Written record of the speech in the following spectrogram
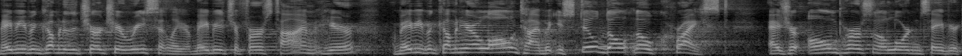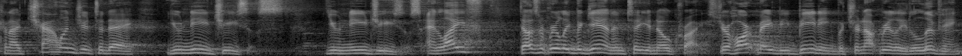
Maybe you've been coming to the church here recently, or maybe it's your first time here, or maybe you've been coming here a long time, but you still don't know Christ as your own personal Lord and Savior. Can I challenge you today? You need Jesus. You need Jesus. And life doesn't really begin until you know Christ. Your heart may be beating, but you're not really living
